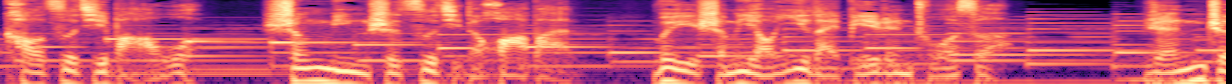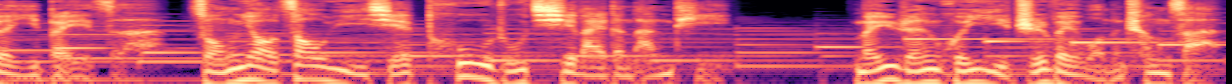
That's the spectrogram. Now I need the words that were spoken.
靠自己把握，生命是自己的画板，为什么要依赖别人着色？”人这一辈子总要遭遇一些突如其来的难题，没人会一直为我们撑伞，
